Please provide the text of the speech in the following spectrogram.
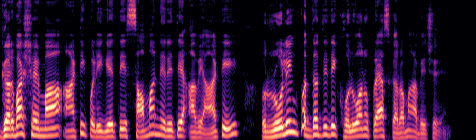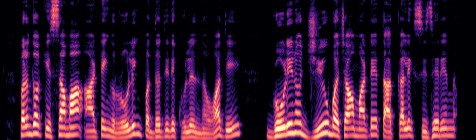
ગર્ભાશયમાં આંટી પડી ગઈ તે સામાન્ય રીતે આવી આંટી રોલિંગ પદ્ધતિથી ખોલવાનો પ્રયાસ કરવામાં આવે છે. પરંતુ આ કિસ્સામાં આંટિંગ રોલિંગ પદ્ધતિથી ખુલેલ ન હોવાથી ઘોડીનો જીવ બચાવવા માટે તાત્કાલિક સિઝેરિયન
